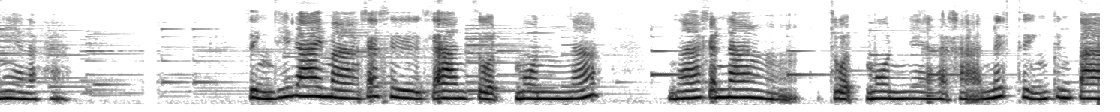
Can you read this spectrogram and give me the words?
เนี่ยแหละค่ะ สิ่งที่ได้มาก็คือการสวดมนต์นะนะก็นั่ง สวดมนต์เนี่ยแหละค่ะ นึกถึงคุณตา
